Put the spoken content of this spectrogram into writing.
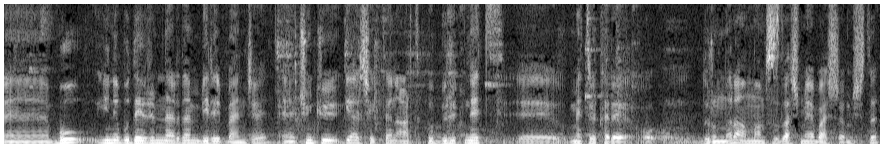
Ee, bu yine bu devrimlerden biri bence. Ee, çünkü gerçekten artık bu brüt net e, metrekare o, durumları anlamsızlaşmaya başlamıştı.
